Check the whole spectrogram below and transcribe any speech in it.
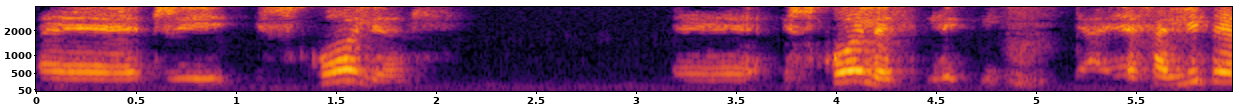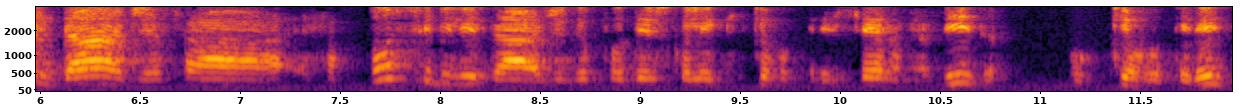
é, de escolhas, é, escolhas, essa liberdade, essa, essa possibilidade de eu poder escolher o que, eu vou ser na minha vida, o que eu vou querer,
